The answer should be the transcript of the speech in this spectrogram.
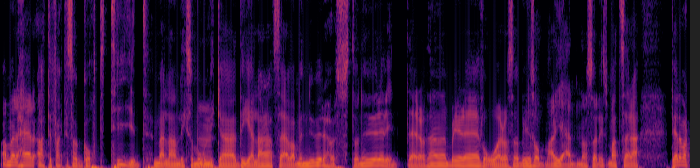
Ja men det här att det faktiskt har gått tid mellan liksom Mm. olika delar. Att säga, men nu är det höst och nu är det vinter och sen blir det vår och så blir det sommar igen. Och så liksom att så här, det hade varit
